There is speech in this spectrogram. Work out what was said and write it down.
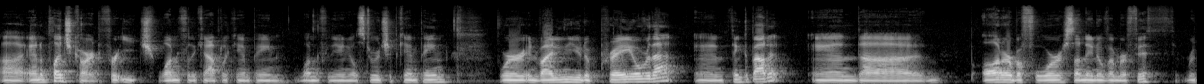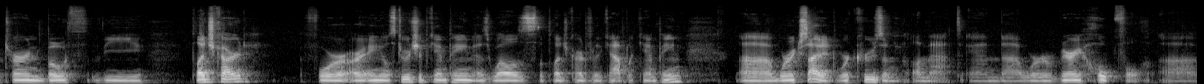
uh, and a pledge card for each one for the capital campaign, one for the annual stewardship campaign. We're inviting you to pray over that and think about it, and uh, on or before Sunday, November 5th, return both the pledge card for our annual stewardship campaign as well as the pledge card for the capital campaign. Uh, we're excited. We're cruising on that, and uh, we're very hopeful uh,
